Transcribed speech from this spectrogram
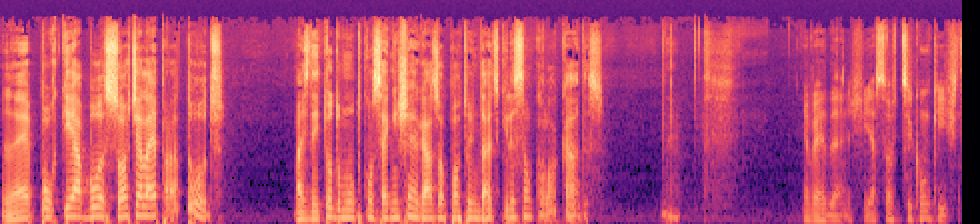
né? porque a boa sorte ela é para todos, mas nem todo mundo consegue enxergar as oportunidades que lhes são colocadas. Né? É verdade, e a sorte se conquista.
